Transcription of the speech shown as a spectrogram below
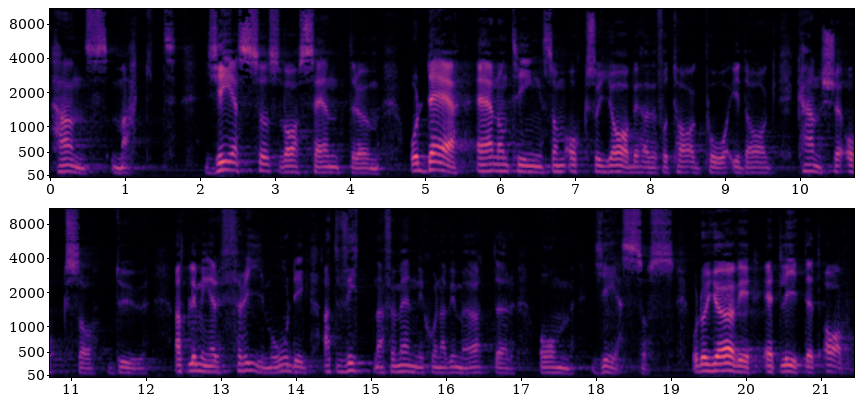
hans makt. Jesus var centrum och det är någonting som också jag behöver få tag på idag, kanske också du. Att bli mer frimodig, att vittna för människorna vi möter om Jesus. Och då gör vi ett litet avbrott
